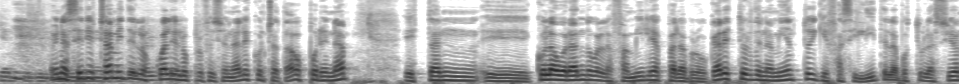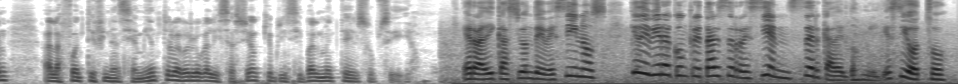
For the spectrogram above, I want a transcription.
Hay una serie de trámites en los cuales los profesionales contratados por ENAP están eh, colaborando con las familias para provocar este ordenamiento y que facilite la postulación a la fuente de financiamiento de la relocalización, que principalmente es el subsidio. Erradicación de vecinos que debiera concretarse recién cerca del 2018.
